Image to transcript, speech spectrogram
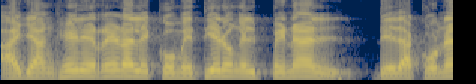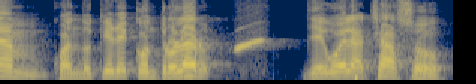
A Yangel Herrera le cometieron el penal de Daconam. Cuando quiere controlar, llegó el hachazo.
